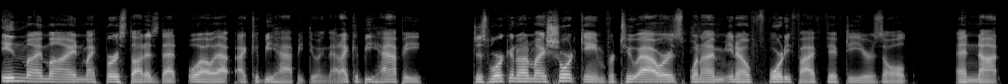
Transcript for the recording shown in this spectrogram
in my mind, my first thought is that, well, that I could be happy doing that. I could be happy just working on my short game for two hours when I'm, you know, 45, 50 years old and not,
